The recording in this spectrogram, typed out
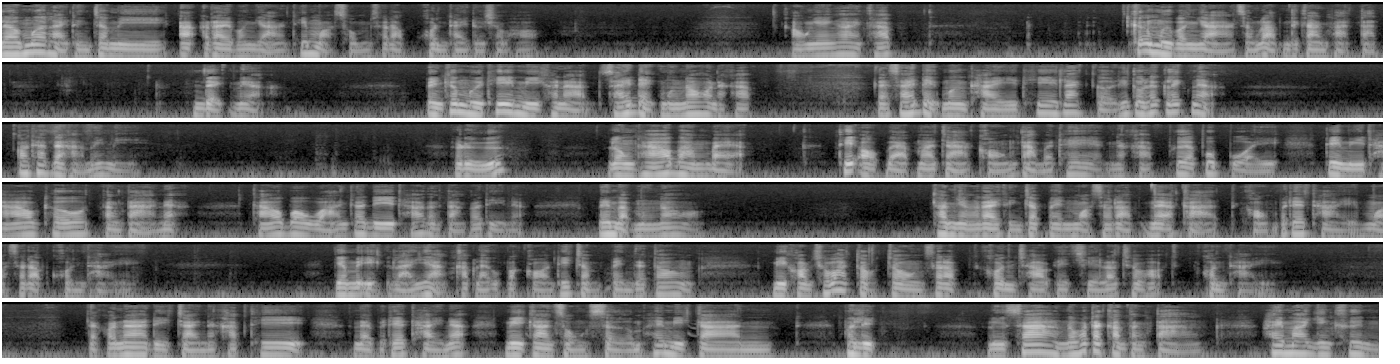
แล้วเมื่อไหร่ถึงจะมีอะไรบางอย่างที่เหมาะสมสำหรับคนไทยโดยเฉพาะ เอาง่าย ๆครับ เครื่องมือบางอย่างสำหรับในการผ่าตัด เด็กเนี่ย เป็นเครื่องมือที่มีขนาดไซส์เด็กเมืองนอกนะครับ แต่ไซส์เด็กเมืองไทยที่แรกเกิดที่ตัวเล็ก ๆ เนี่ย ก็แทบจะหาไม่มี หรือรองเท้าบางแบบที่ออกแบบมาจากของต่างประเทศนะครับ เพื่อผู้ป่วยที่มีเท้าเท้าต่างๆ เนี่ยเท้าเบาหวานก็ดีเท้าต่างๆ ก็ดีเนี่ยเป็นแบบเมืองนอกทำอย่างไรถึงจะเป็นเหมาะสำหรับในอากาศของประเทศไทย เหมาะสำหรับคนไทย ยังมีอีกหลายอย่างครับหลายอุปกรณ์ที่จำเป็นจะต้องมีความเฉพาะเจาะจงสำหรับคนชาวเอเชีย และเฉพาะ คนไทย แต่ก็น่าดีใจนะครับที่ในประเทศไทยเนี่ยมีการส่งเสริมให้มีการผลิต หรือสร้างนวัตกรรมต่างๆ ให้มากยิ่งขึ้น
